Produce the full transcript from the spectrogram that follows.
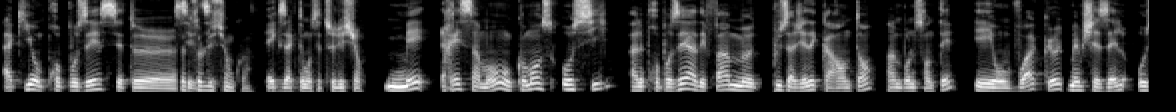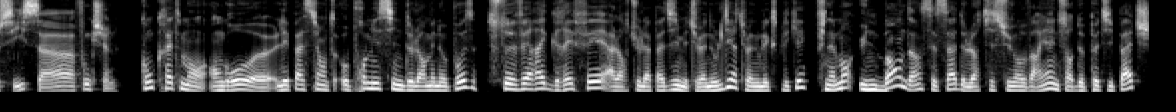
à qui on proposait cette, euh, cette solution quoi. Exactement cette solution. Mais récemment on commence aussi à le proposer à des femmes plus âgées de 40 ans en bonne santé et on voit que même chez elles aussi ça fonctionne. Concrètement, en gros, euh, les patientes au premier signe de leur ménopause se verraient greffer, alors tu l'as pas dit, mais tu vas nous le dire, tu vas nous l'expliquer, finalement une bande, hein, c'est ça, de leur tissu ovarien, une sorte de petit patch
